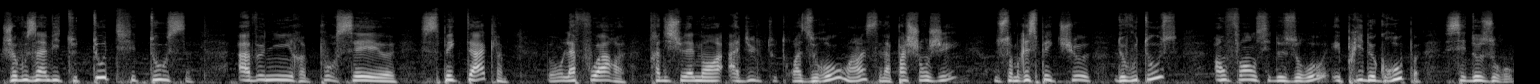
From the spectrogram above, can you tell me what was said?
Je vous invite toutes et tous à venir pour ces spectacles. La foire, traditionnellement adulte, 3 euros, hein, ça n'a pas changé. Nous sommes respectueux de vous tous. Enfants, c'est 2 euros. Et prix de groupe, c'est 2 euros.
